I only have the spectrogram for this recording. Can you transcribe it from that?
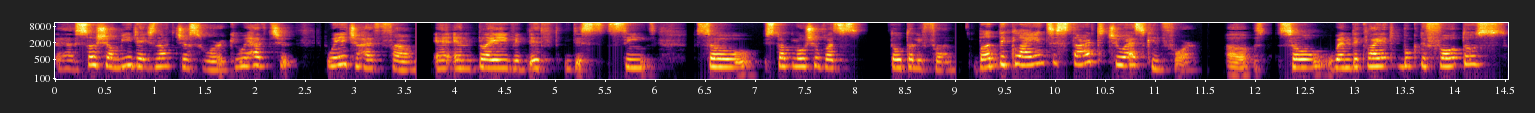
Uh, social media is not just work. We have to, we need to have fun and, and play with this, these things. So stop motion was totally fun, but the clients start to asking for. Uh, so when the client booked the photos,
